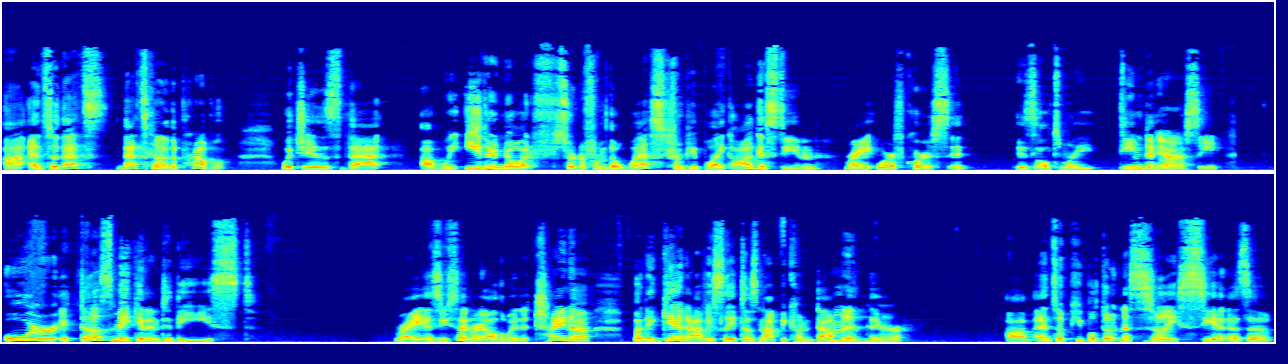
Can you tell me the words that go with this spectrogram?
Uh, and so that's that's kind of the problem, which is that Uh, we either know it f- sort of from the West, from people like Augustine, right, where of course it is ultimately deemed a Yeah. heresy, or it does make it into the East, right, as you said, right, all the way to China. But again, obviously, it does not become dominant there, um, and so people don't necessarily see it as a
